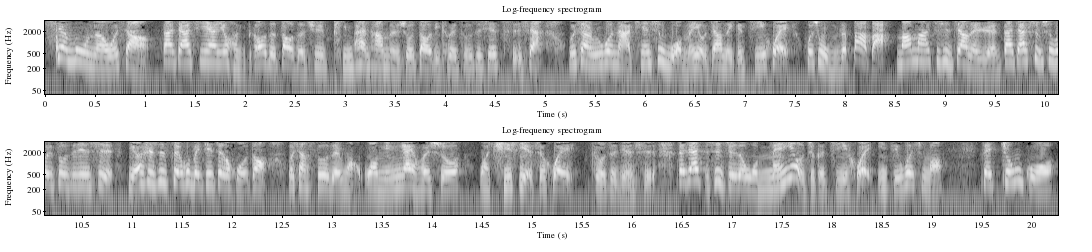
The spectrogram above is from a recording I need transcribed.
羡慕呢，我想大家现在有很高的道德去评判他们，说到底可不可以做这些慈善。我想，如果哪天是我们有这样的一个机会，或是我们的爸爸妈妈就是这样的人，大家是不是会做这件事？你二十四岁会不会接这个活动？我想所有的网网民应该也会说，我其实也是会做这件事。大家只是觉得我没有这个机会，以及为什么在中国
